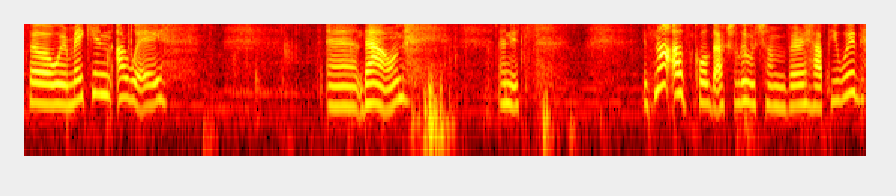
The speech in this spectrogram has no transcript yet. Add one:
so we're making our way and down and it's it's not as cold actually, which I'm very happy with,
